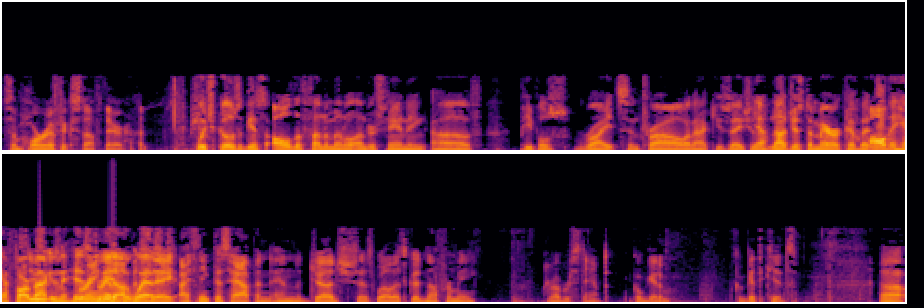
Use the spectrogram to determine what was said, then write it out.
some horrific stuff there. Which goes against all the fundamental understanding of people's rights and trial and accusation. Yeah. Not just America, but All they have to far do back is in the history bring it up of the West. and say, "I think this happened," and the judge says, "Well, that's good enough for me." Rubber stamped. Go get them. Go get the kids. Uh,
